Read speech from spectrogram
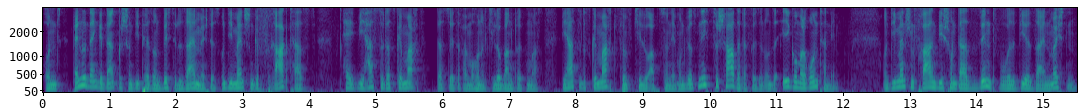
Und wenn du dein Gedanken schon die Person bist, die du sein möchtest und die Menschen gefragt hast, hey, wie hast du das gemacht, dass du jetzt auf einmal 100 Kilo Bankdrücken machst? Wie hast du das gemacht, 5 Kilo abzunehmen? Und wir uns nicht zu schade dafür sind, unser Ego mal runternehmen. Und die Menschen fragen, die schon da sind, wo wir sein möchten,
